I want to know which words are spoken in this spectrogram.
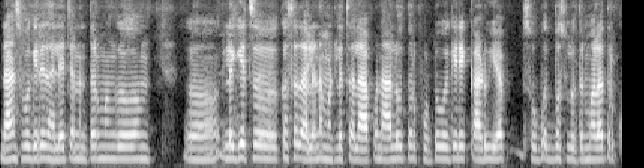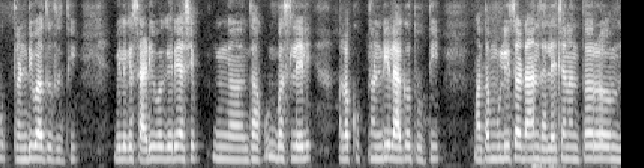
डान्स वगैरे झाल्याच्यानंतर मग लगेच कसं झालं ना म्हटलं चला आपण आलो तर फोटो वगैरे काढूया सोबत बसलो तर. मला तर खूप थंडी वाजत होती. मी लगेच साडी वगैरे असे झाकून बसलेली. मला खूप थंडी लागत होती. आता मुलीचा डान्स झाल्याच्यानंतर अं,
